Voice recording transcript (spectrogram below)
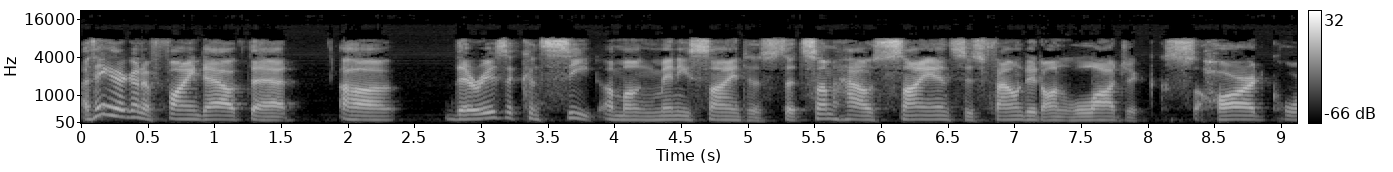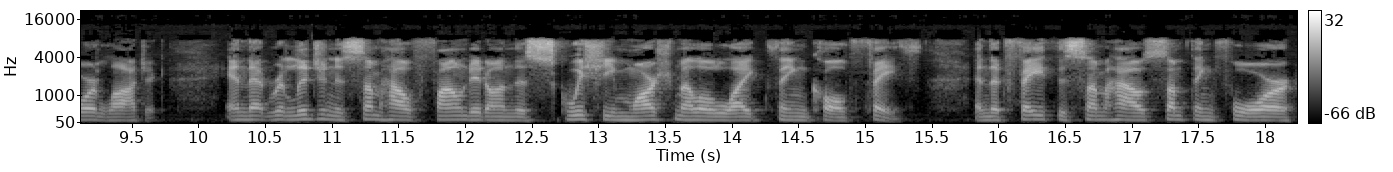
I think they're going to find out that uh, there is a conceit among many scientists that somehow science is founded on logic, hardcore logic, and that religion is somehow founded on this squishy marshmallow like thing called faith. And that faith is somehow something for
